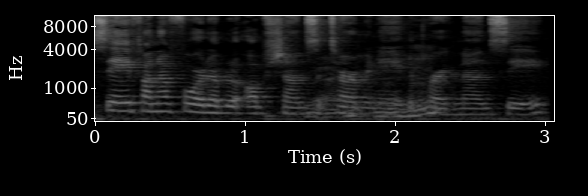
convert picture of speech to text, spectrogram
Safe and affordable options Yeah. to terminate the Mhm. pregnancy.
